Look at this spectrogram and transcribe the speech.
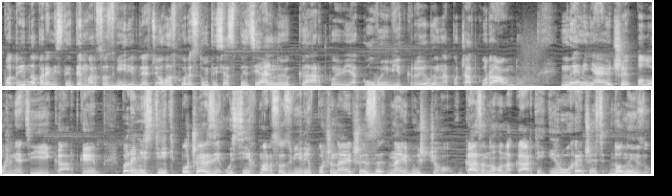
потрібно перемістити марсозвірів. Для цього скористуйтеся спеціальною карткою, яку ви відкрили на початку раунду. Не міняючи положення цієї картки, перемістіть по черзі усіх марсозвірів, починаючи з найвищого, вказаного на карті, і рухаючись донизу.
